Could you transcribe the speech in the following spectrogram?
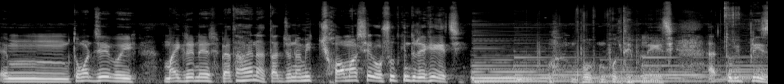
উম, তোমার যে ওই মাইগ্রেনের ব্যথা হয় না তার জন্য আমি ছ মাসের ওষুধ কিন্তু রেখে গেছি। বলতে ভুলে গেছি। আর তুমি প্লিজ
